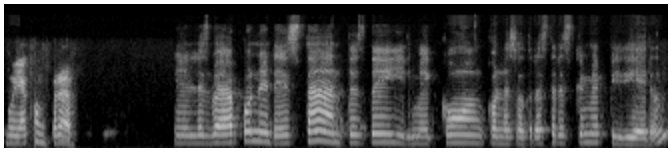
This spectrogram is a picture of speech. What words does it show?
voy a comprar. Eh, Les voy a poner esta antes de irme con, con las otras tres que me pidieron.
